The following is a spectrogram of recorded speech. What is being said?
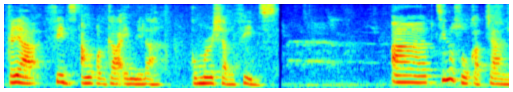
Kaya feeds ang pagkain nila, commercial feeds. At sinusukat yan,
